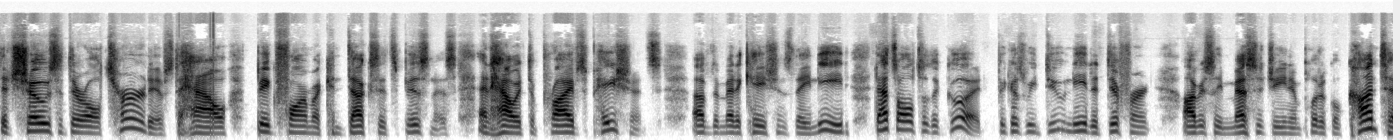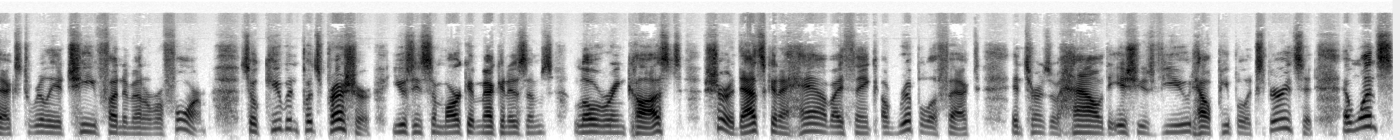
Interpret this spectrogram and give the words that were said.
that shows that there are alternatives to how big pharma conducts its business and how it deprives patients of the medications they need. That's all to the good because we do need a different, obviously, messaging and political context to really achieve fundamental reform. So Cuban puts pressure using some market mechanisms, lowering costs. Sure, that's going to have, I think, a ripple effect in terms of how the issue is viewed, how people experience it. And once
